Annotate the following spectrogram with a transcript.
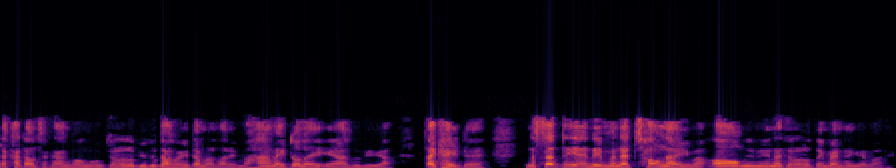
လက်ခတ်တောင်စခန်းကုန်းကိုကျွန်တော်တို့ပြည်သူ့ကာကွယ်ရေးတပ်မတော်သားတွေမဟာမိတ်တော်လှန်ရေးအင်အားစုတွေကတိုက်ခိုက်တယ်21ရက်နေ့မနက်6နာရီမှာအောင်အောင်မြင်မြင်နဲ့ကျွန်တော်တို့သိမ်းပိုက်နိုင်ခဲ့ပါတယ်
